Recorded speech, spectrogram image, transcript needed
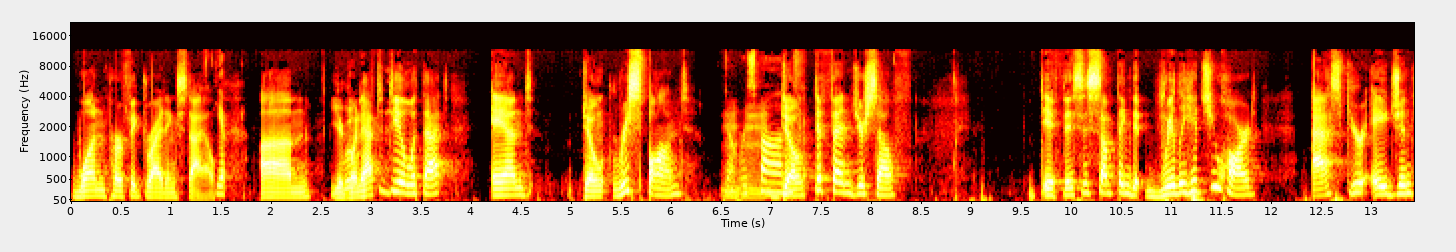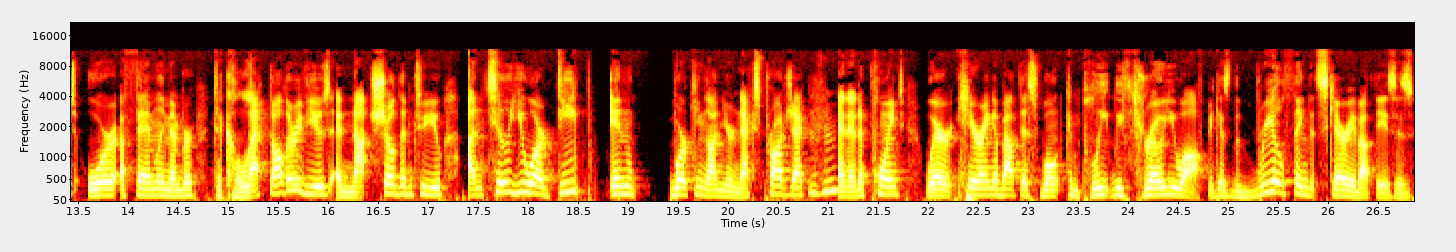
one perfect writing style. Yep. Um, you're going to have to deal with that, and don't respond. Don't respond. Don't defend yourself. If this is something that really hits you hard, ask your agent or a family member to collect all the reviews and not show them to you until you are deep in working on your next project Mm-hmm. and at a point where hearing about this won't completely throw you off because the real thing that's scary about these is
